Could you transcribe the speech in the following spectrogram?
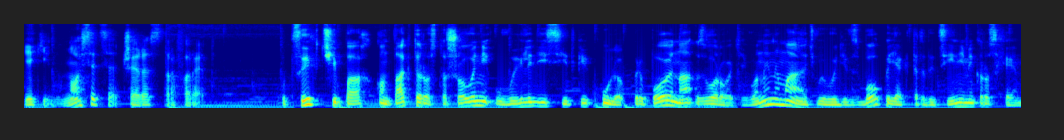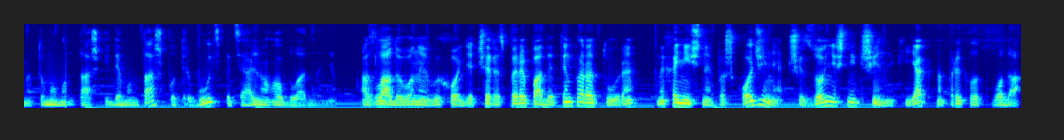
які наносяться через трафарет. У цих чіпах контакти розташовані у вигляді сітки кульок припою на звороті. Вони не мають виводів з боку, як традиційні мікросхеми, тому монтаж і демонтаж потребують спеціального обладнання. А з ладу вони виходять через перепади температури, механічне пошкодження чи зовнішній чинник, як, наприклад, вода.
